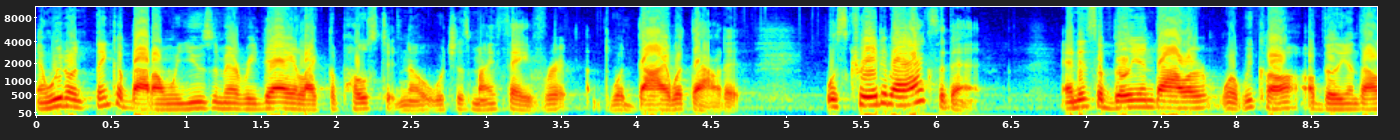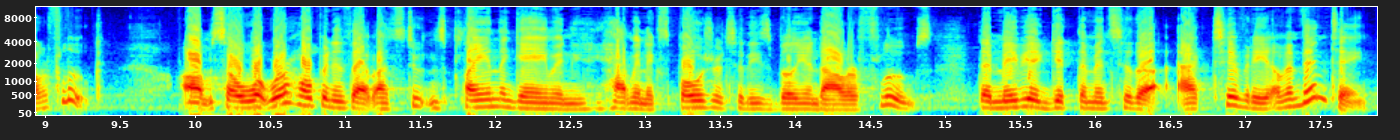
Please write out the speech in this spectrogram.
And we don't think about them, we use them every day, like the post-it note, which is my favorite, would die without it, was created by accident. And it's a billion dollar, what we call a billion dollar fluke. Um, so what we're hoping is that by students playing the game and having exposure to these billion dollar flukes, that maybe it get them into the activity of inventing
